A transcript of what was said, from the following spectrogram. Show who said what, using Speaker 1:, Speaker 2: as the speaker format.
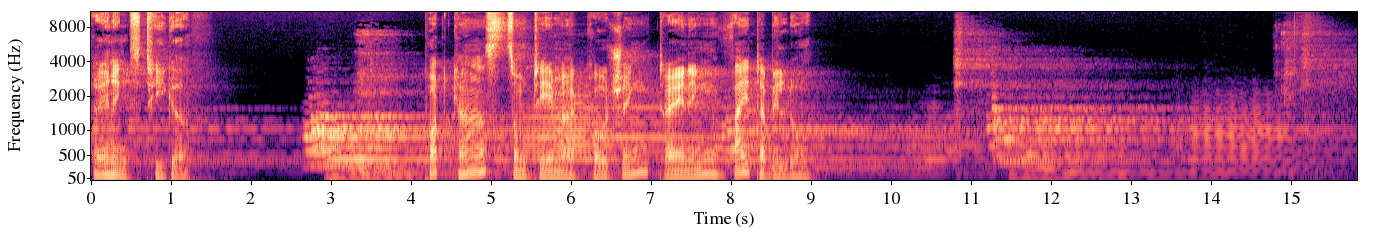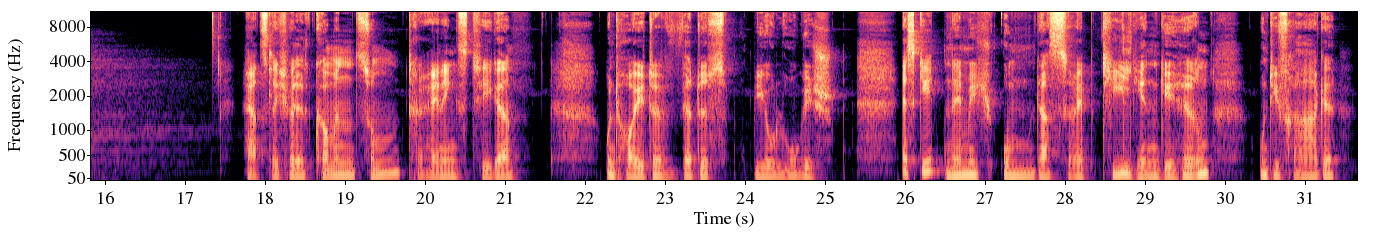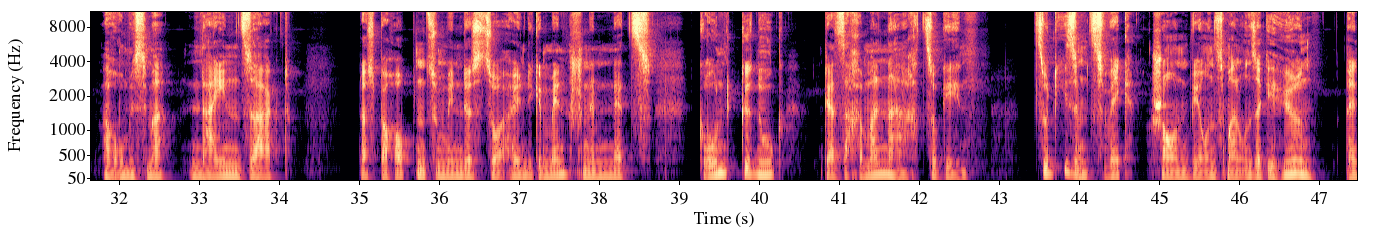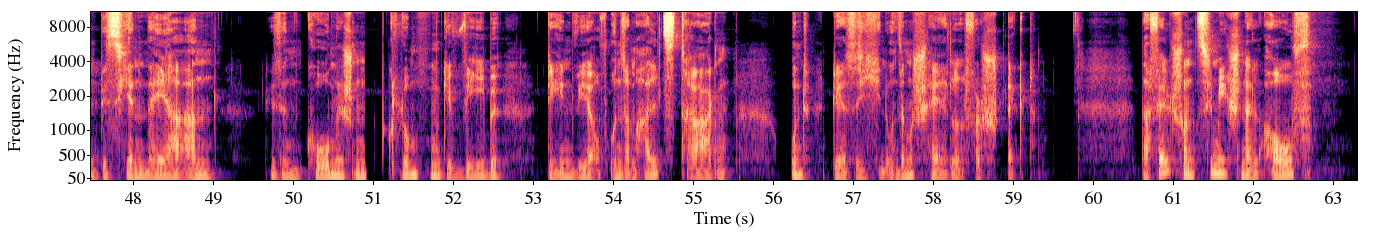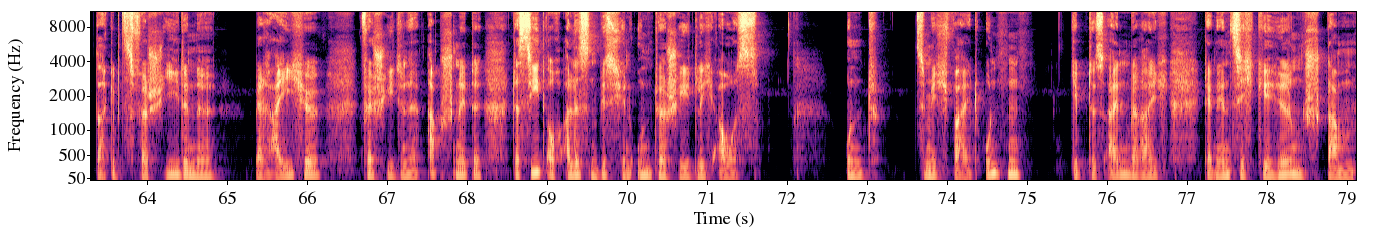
Speaker 1: Trainingstiger. Podcast zum Thema Coaching, Training, Weiterbildung. Herzlich willkommen zum Trainingstiger. Und heute wird es biologisch. Es geht nämlich um das Reptiliengehirn und die Frage, warum es immer Nein sagt. Das behaupten zumindest so einige Menschen im Netz. Grund genug, der Sache mal nachzugehen. Zu diesem Zweck schauen wir uns mal unser Gehirn ein bisschen näher an. Diesen komischen Klumpengewebe, den wir auf unserem Hals tragen und der sich in unserem Schädel versteckt. Da fällt schon ziemlich schnell auf, da gibt es verschiedene Bereiche, verschiedene Abschnitte. Das sieht auch alles ein bisschen unterschiedlich aus. Und ziemlich weit unten gibt es einen Bereich, der nennt sich Gehirnstamm.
